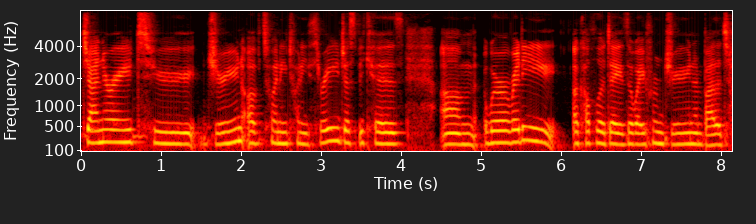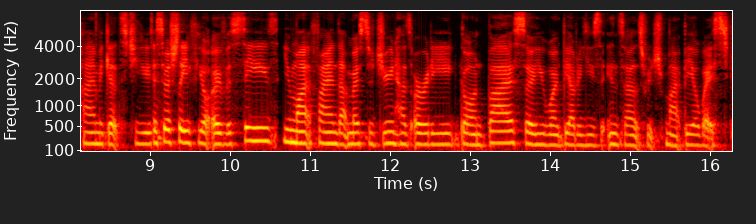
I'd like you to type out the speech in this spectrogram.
January to June of 2023 just because um, we're already a couple of days away from June, and by the time it gets to you, especially if you're overseas, you might find that most of June has already gone by, so you won't be able to use the inserts, which might be a waste.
